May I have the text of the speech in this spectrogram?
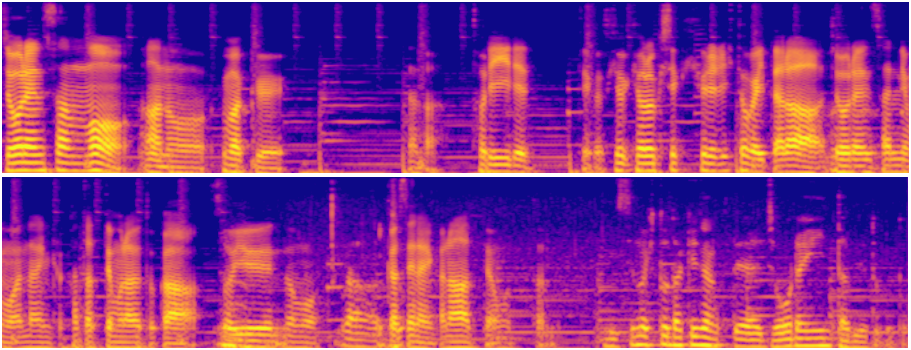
常連さんも、うん。あの、うまく、なんだ、取り入れっていうか、協協力してくれる人がいたらう、ん常連さんにも何か語ってもらうとか、そういうのもあ活かせないかなって思ったんで、店の人だけじゃなくて、常連インタビューってこと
